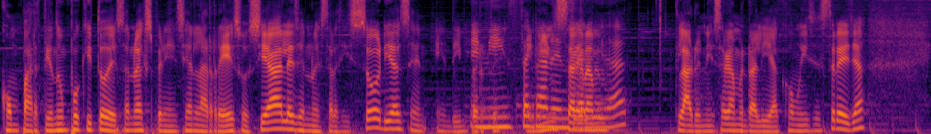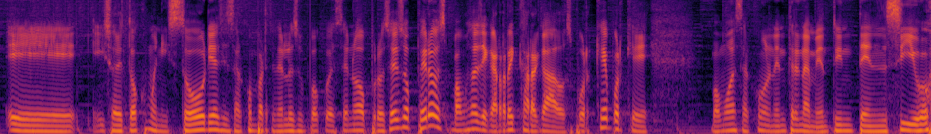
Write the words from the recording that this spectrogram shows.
compartiendo un poquito de esta nueva experiencia en las redes sociales, en nuestras historias, en, en, en Instagram, en realidad claro, en Instagram en realidad, como dice Estrella. Eh, y sobre todo como en historias y estar compartiéndoles un poco de este nuevo proceso, pero vamos a llegar recargados. ¿Por qué? Porque vamos a estar con un entrenamiento intensivo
